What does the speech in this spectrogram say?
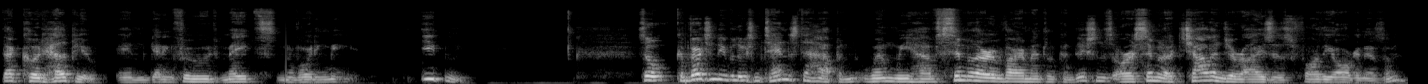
that could help you in getting food, mates, and avoiding being eaten. So convergent evolution tends to happen when we have similar environmental conditions or a similar challenge arises for the organism.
